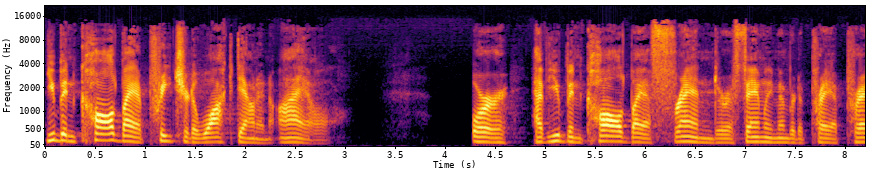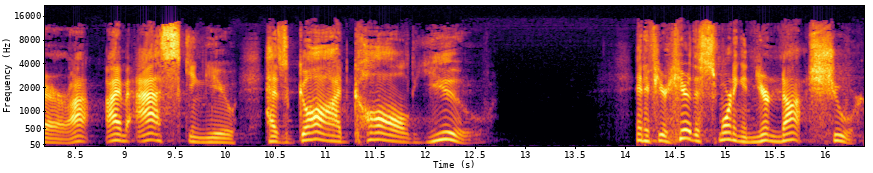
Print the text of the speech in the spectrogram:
you been called by a preacher to walk down an aisle? Or have you been called by a friend or a family member to pray a prayer? I, I'm asking you, has God called you? And if you're here this morning and you're not sure,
